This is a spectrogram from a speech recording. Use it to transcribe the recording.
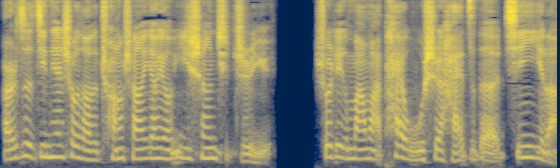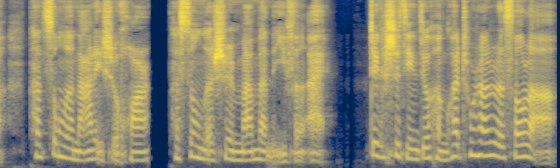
儿子今天受到的创伤要用一生去治愈。说这个妈妈太无视孩子的心意了，她送的哪里是花，她送的是满满的一份爱。这个事情就很快冲上热搜了啊！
